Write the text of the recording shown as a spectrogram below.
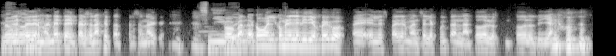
No, en Spider-Man mete el personaje tras personaje. sí, Como, cuando, como, el, como en el videojuego, eh, el Spider-Man se le juntan a todos los, todos los villanos.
